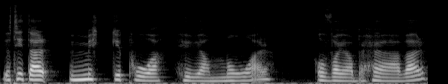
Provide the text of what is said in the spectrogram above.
Jag tittar mycket på hur jag mår och vad jag behöver.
